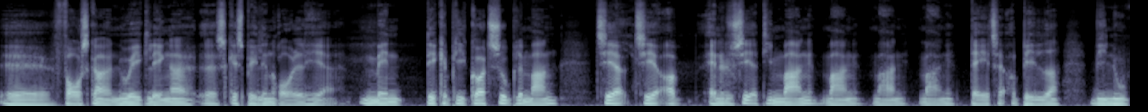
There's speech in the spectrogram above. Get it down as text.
øh, forskere nu ikke længere øh, skal spille en rolle her. Men det kan blive et godt supplement til at, til at analysere de mange, mange, mange, mange data og billeder, vi nu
